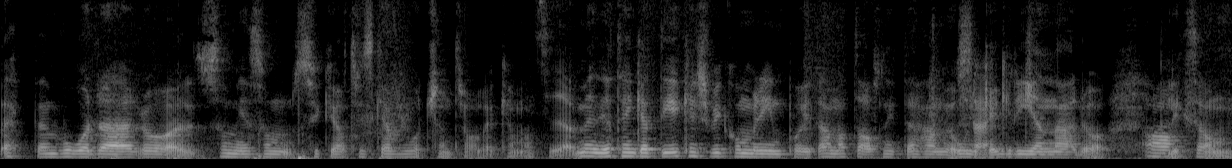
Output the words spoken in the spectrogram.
öppenvårdar och, som är som psykiatriska vårdcentraler kan man säga. Men jag tänker att det kanske vi kommer in på i ett annat avsnitt det här med Exakt. olika grenar och ja. liksom.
